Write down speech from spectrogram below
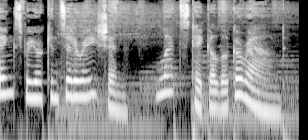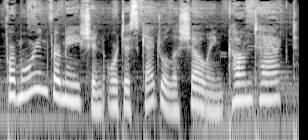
Thanks for your consideration. Let's take a look around. For more information or to schedule a showing, contact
